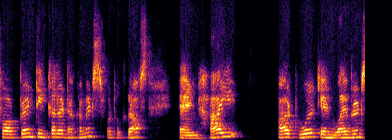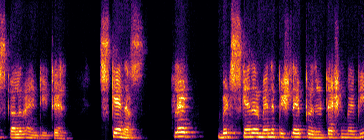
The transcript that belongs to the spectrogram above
for printing color documents, photographs, and high artwork and vibrant color and detail. Scanners flatbed scanner मैंने पिछले प्रेजेंटेशन में भी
